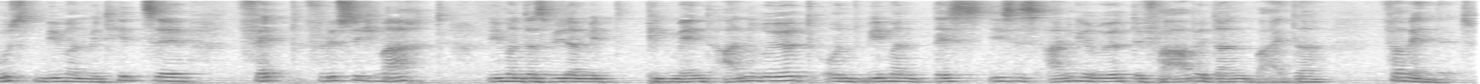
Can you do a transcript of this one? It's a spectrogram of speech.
wussten, wie man mit Hitze Fett flüssig macht, wie man das wieder mit Pigment anrührt und wie man das, dieses angerührte Farbe dann weiter verwendet.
